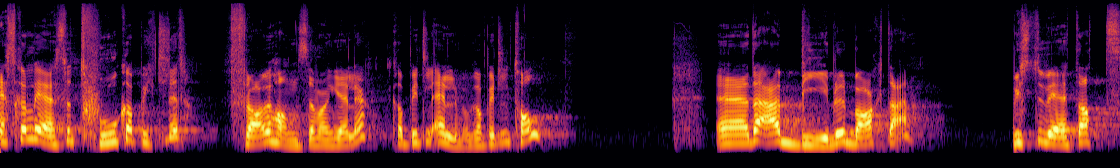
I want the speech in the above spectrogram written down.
jeg skal lese to kapitler fra Johannesevangeliet, kapittel 11 og kapittel 12. Eh, det er bibler bak der. Hvis du vet at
